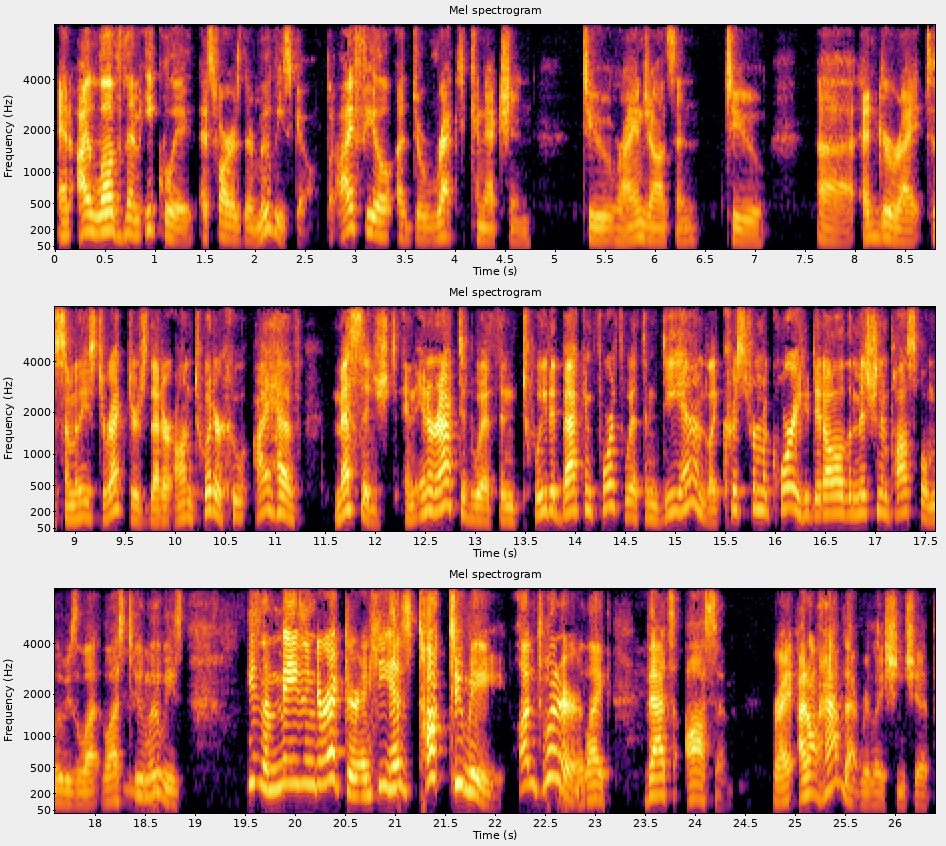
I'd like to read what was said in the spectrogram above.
And I love them equally as far as their movies go, but I feel a direct connection to Rian Johnson, to uh, Edgar Wright, to some of these directors that are on Twitter who I have messaged and interacted with and tweeted back and forth with and DM'd, like Christopher McQuarrie, who did all the Mission Impossible movies, the last 2 Mhm. movies. He's an amazing director and he has talked to me on Twitter. Mhm. Like, that's awesome, right? I don't have that relationship.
